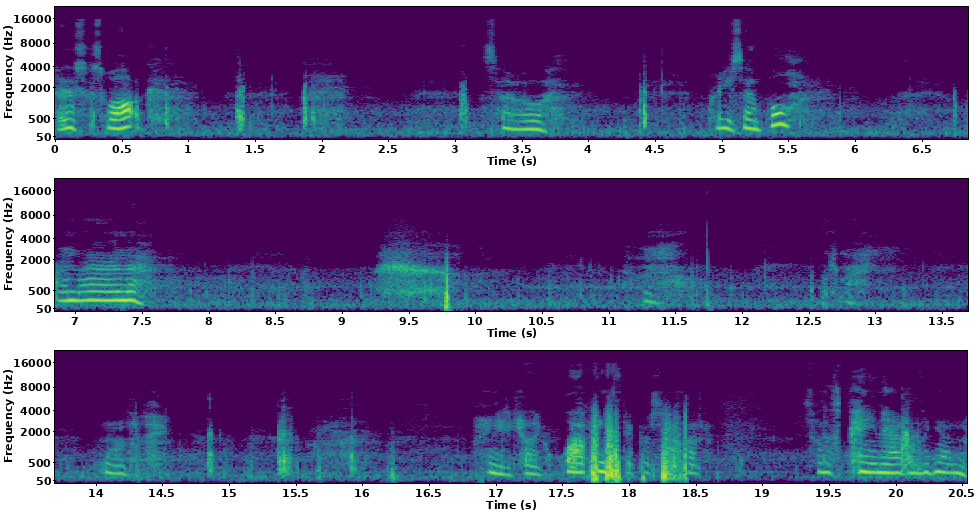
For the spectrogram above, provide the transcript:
finish this walk. So, pretty simple. And then, come on, more the pain. I need to get like a walking stick or something. So this pain happens again.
